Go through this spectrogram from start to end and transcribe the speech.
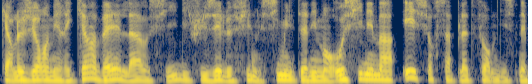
car le géant américain avait, là aussi, diffusé le film simultanément au cinéma et sur sa plateforme Disney+.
